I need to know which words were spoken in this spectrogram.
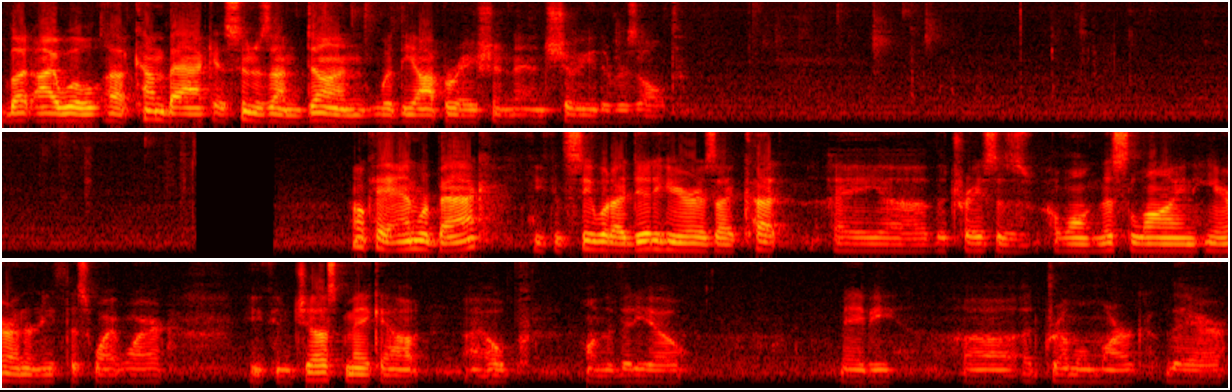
but I will uh, come back as soon as I'm done with the operation and show you the result. Okay, and we're back. You can see what I did here is I cut a, uh, the traces along this line here underneath this white wire. You can just make out, I hope on the video, maybe, uh, a Dremel mark there.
